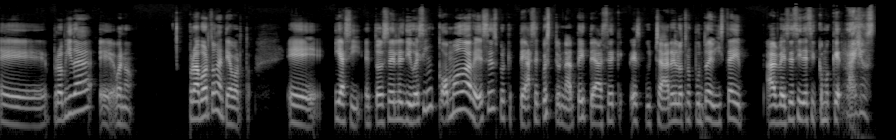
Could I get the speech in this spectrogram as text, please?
eh, pro vida, eh, bueno, pro aborto, antiaborto. Eh, y así. Entonces les digo, es incómodo a veces porque te hace cuestionarte y te hace escuchar el otro punto de vista y a veces sí decir como que rayos,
